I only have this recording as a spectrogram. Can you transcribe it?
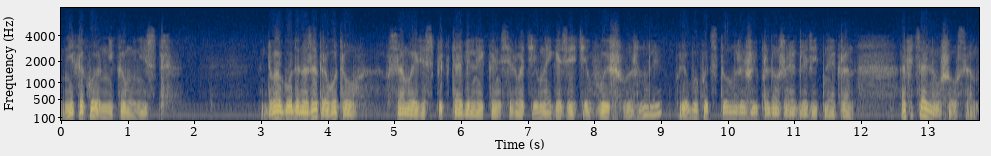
«Никакой он не коммунист. Два года назад работал в самой респектабельной консервативной газете. Вышвырнули?» — полюбопытствовал Рыжий, продолжая глядеть на экран. «Официально ушел сам.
